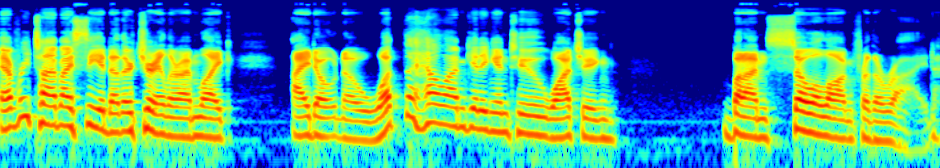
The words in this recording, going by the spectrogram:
every time I see another trailer, I'm like, I don't know what the hell I'm getting into watching, but I'm so along for the ride.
